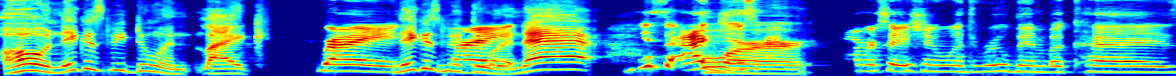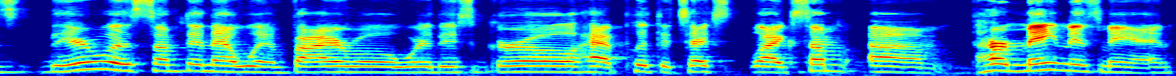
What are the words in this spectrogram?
oh, niggas be doing like right niggas be right. doing that. Yes, I or conversation with Ruben because there was something that went viral where this girl had put the text like some um her maintenance man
